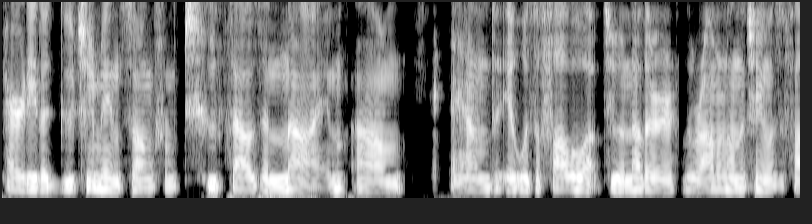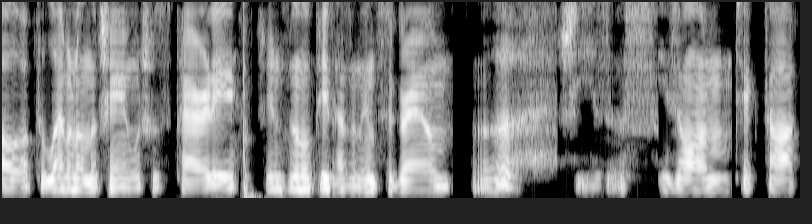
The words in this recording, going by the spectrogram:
parodied a Gucci Mane song from 2009. Um, and it was a follow up to another. The Ramen on the Chain was a follow up to Lemon on the Chain, which was the parody. James Millipede has an Instagram. Ugh. Jesus. He's on TikTok.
